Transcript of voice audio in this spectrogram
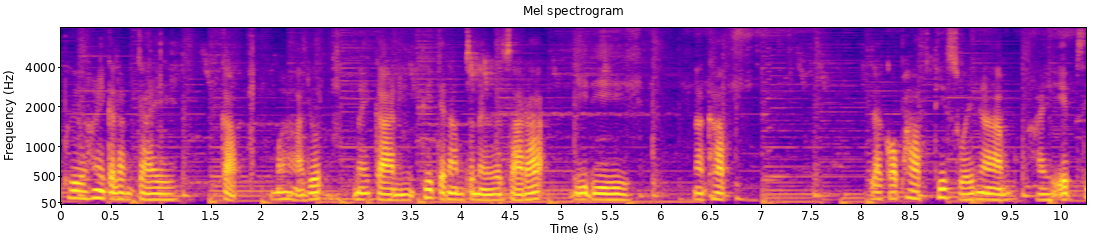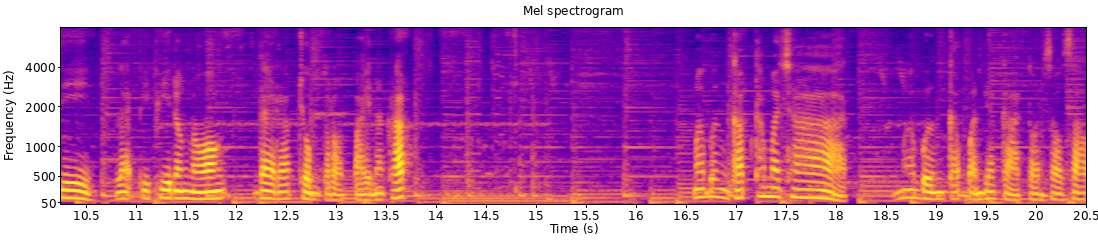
เพื่อให้กำลังใจกับมหายศในการที่จะนำเสนอสาระดีๆนะครับ และก็ภาพที่สวยงามให้ FC และพี่ๆน้องๆ ได้รับชมตลอดไปนะครับ มาเบิ่งกับธรรมชาติ มาเบิ่งกับบรรยากาศตอนเศร้า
